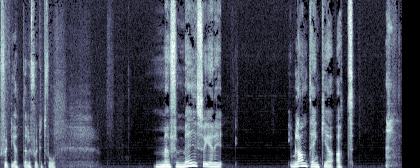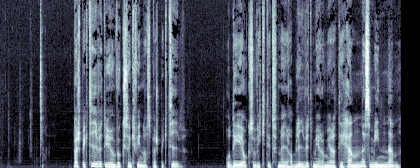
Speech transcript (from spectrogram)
41 eller 42. Men för mig så är det ibland tänker jag att perspektivet är ju en vuxen kvinnas perspektiv. Och det är också viktigt för mig och har blivit mer och mer att det är hennes minnen.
